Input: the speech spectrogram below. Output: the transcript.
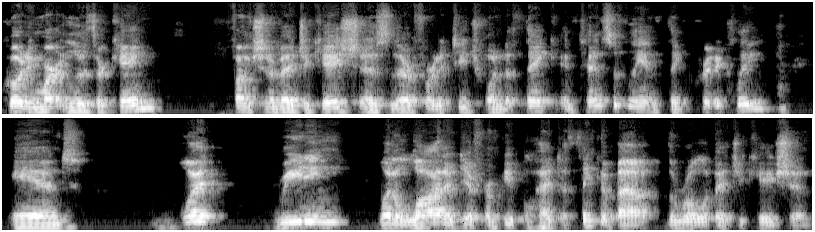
quoting Martin Luther King, function of education is therefore to teach one to think intensively and think critically. And what reading what a lot of different people had to think about the role of education.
